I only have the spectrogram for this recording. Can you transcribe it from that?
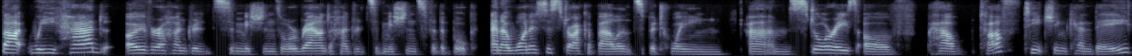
but we had over 100 submissions or around 100 submissions for the book. And I wanted to strike a balance between um, stories of how tough teaching can be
